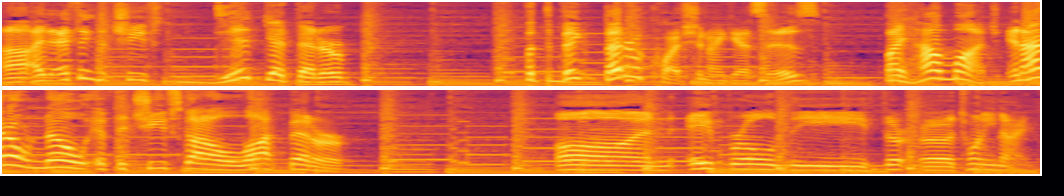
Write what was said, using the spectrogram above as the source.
I, I think the Chiefs did get better, but the big, better question, I guess, is by how much? And I don't know if the Chiefs got a lot better on April the thir- uh, 29th.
